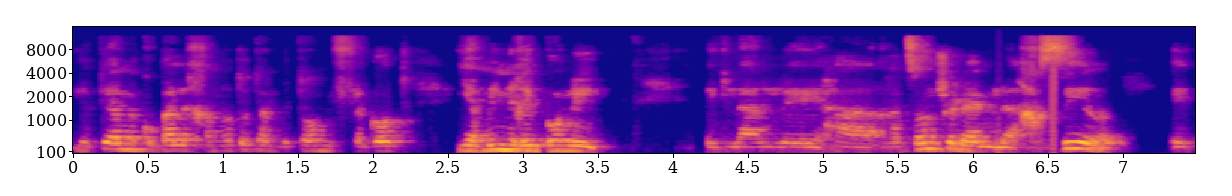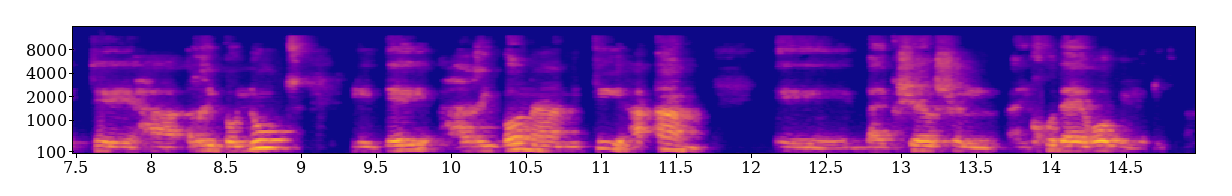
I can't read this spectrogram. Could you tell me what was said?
יותר מקובל לכנות אותן בתור מפלגות ימין ריבוני בגלל הרצון שלהם להחזיר את הריבונות לידי הריבון האמיתי העם בהקשר של האיחוד האירופי לדוגמה.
